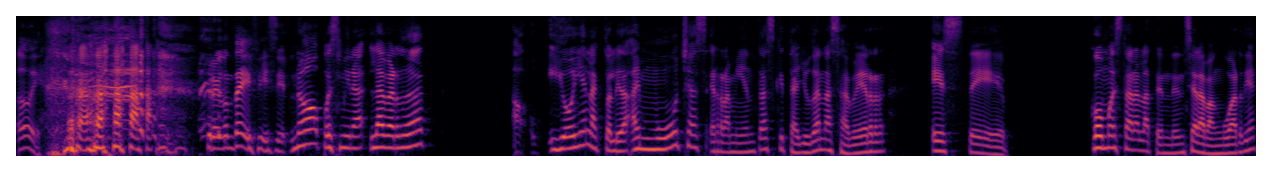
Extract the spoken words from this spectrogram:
Uy. Pregunta difícil. No, pues mira, la verdad, y hoy en la actualidad hay muchas herramientas que te ayudan a saber, este, cómo estar a la tendencia, a la vanguardia,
